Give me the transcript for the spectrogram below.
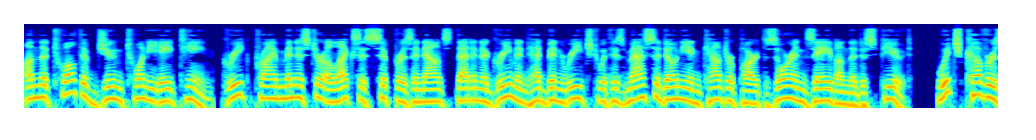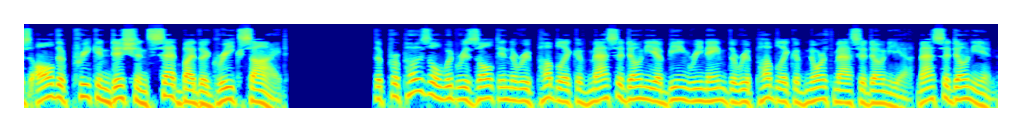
On 12 June 2018, Greek Prime Minister Alexis Tsipras announced that an agreement had been reached with his Macedonian counterpart Zoran Zaev on the dispute which covers all the preconditions set by the Greek side. The proposal would result in the Republic of Macedonia being renamed the Republic of North Macedonia Macedonian,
